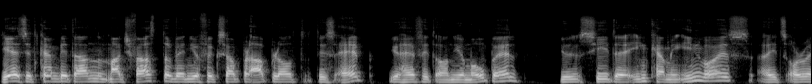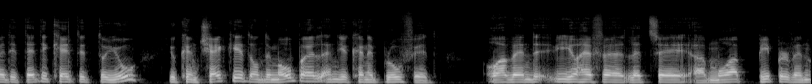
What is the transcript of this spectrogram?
Yes, it can be done much faster when you, for example, upload this app. You have it on your mobile. You see the incoming invoice. Uh, it's already dedicated to you. You can check it on the mobile and you can approve it or when you have, uh, let's say, uh, more people, when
